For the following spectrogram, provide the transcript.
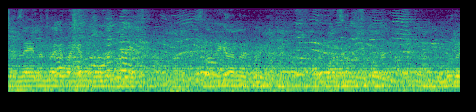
ചെന്നൈയിൽ നിന്നൊക്കെ ഭയങ്കര നല്ല കിട്ടി. സിനിമയ്ക്ക് നല്ലൊരു കിട്ടി. ഒരുപാട് സന്തോഷത്തോടെ മുന്നോട്ട്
